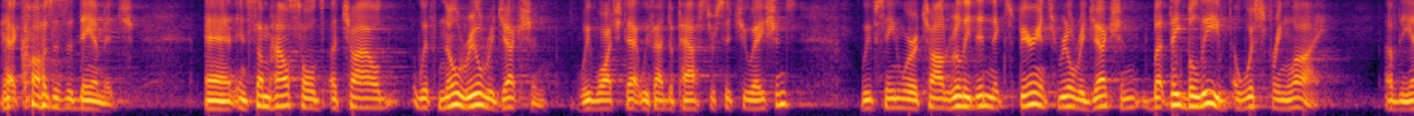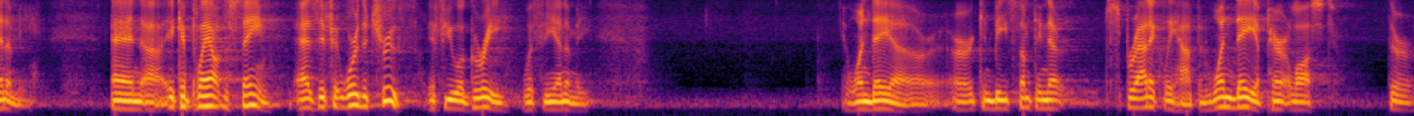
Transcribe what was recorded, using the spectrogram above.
that causes the damage. And in some households, a child with no real rejection, we've watched that. We've had the pastor situations. We've seen where a child really didn't experience real rejection, but they believed a whispering lie of the enemy. And uh, it can play out the same as if it were the truth if you agree with the enemy one day, uh, or, or it can be something that sporadically happened. One day, a parent lost their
